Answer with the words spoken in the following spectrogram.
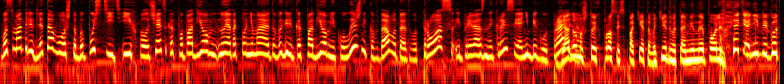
вот смотри, для того, чтобы пустить их, получается, как по подъем, ну, я так понимаю, это выглядит как подъемник у лыжников, да, вот это вот трос и привязанные крысы, и они бегут, правильно? Я думаю, что их просто из пакета выкидывают на минное поле. Эти они бегут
